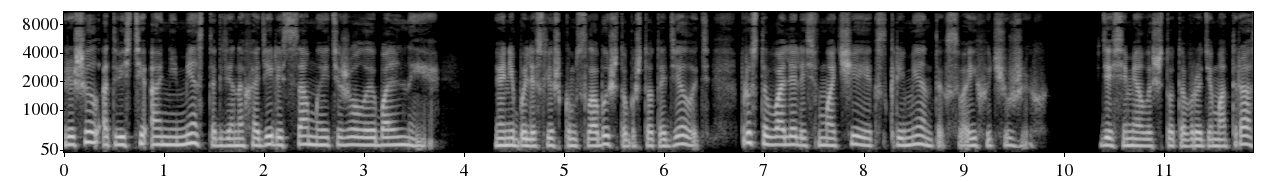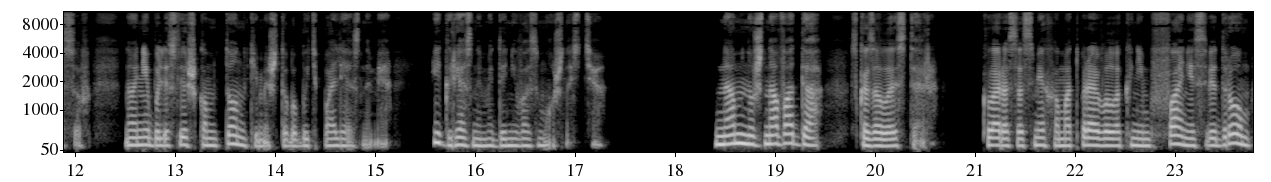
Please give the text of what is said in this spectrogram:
решил отвести Анне место, где находились самые тяжелые больные. Они были слишком слабы, чтобы что-то делать, просто валялись в моче и экскрементах своих и чужих. Здесь имелось что-то вроде матрасов, но они были слишком тонкими, чтобы быть полезными, и грязными до невозможности. «Нам нужна вода», — сказала Эстер. Клара со смехом отправила к ним Фанни с ведром,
